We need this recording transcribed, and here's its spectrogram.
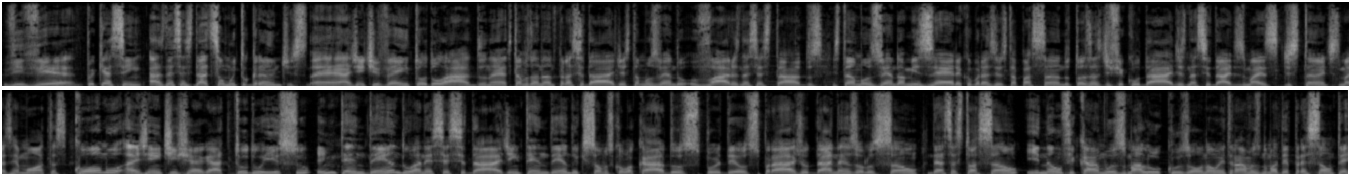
viver? Porque assim, as necessidades são muito grandes. É, a gente vê em todo lado, né? Estamos andando pela cidade, estamos vendo vários necessitados, estamos vendo a miséria que o Brasil está passando, todas as dificuldades nas cidades mais distantes, mais remotas. Como a gente enxergar tudo isso, entendendo a necessidade, entendendo que somos colocados por Deus para ajudar na resolução dessa situação e não ficarmos malucos ou não entrarmos numa depressão terrível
